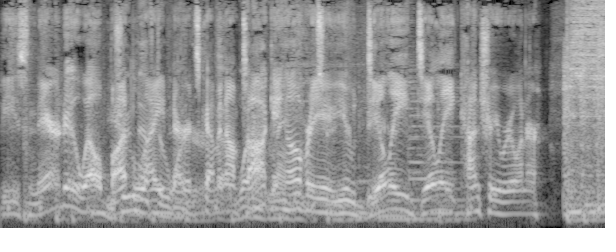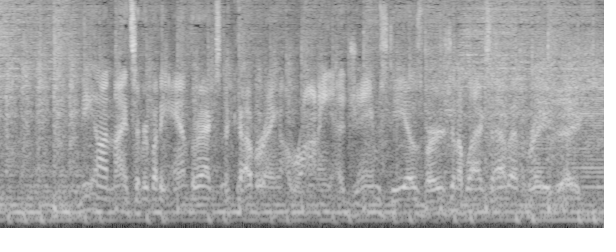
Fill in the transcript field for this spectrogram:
these ne'er do well Bud Light nerds coming. I'm talking over you, you dilly dilly country ruiner. Neon Knights, everybody. Anthrax the covering Ronnie James Dio's version of Black Sabbath. Raging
